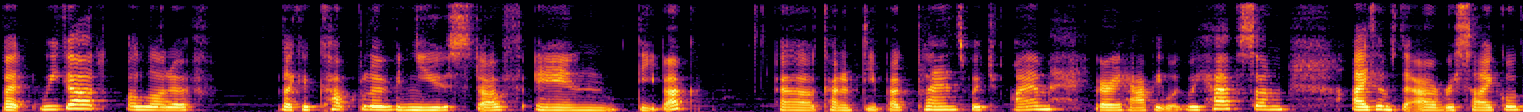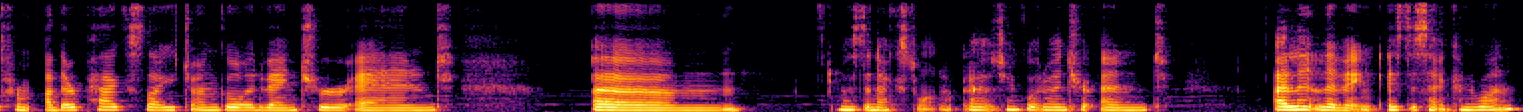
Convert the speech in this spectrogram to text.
but we got a lot of like a couple of new stuff in debug uh, kind of debug plans, which I am very happy with. We have some items that are recycled from other packs like Jungle Adventure and um, what's the next one? Uh, Jungle Adventure and Island Living is the second one.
